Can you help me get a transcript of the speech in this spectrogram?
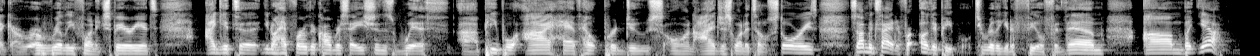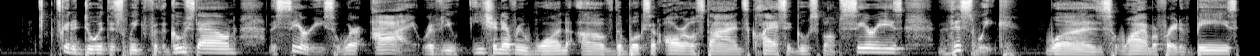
like a, a, really fun experience. I get to you know have further conversations with uh, people I have helped produce on I Just Want to Tell Stories. So I'm excited for other people to really get a feel for them. Um, but yeah. It's going to do it this week for the Goose Down, the series where I review each and every one of the books in R.L. Stine's classic Goosebumps series. This week, was Why I'm Afraid of Bees.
